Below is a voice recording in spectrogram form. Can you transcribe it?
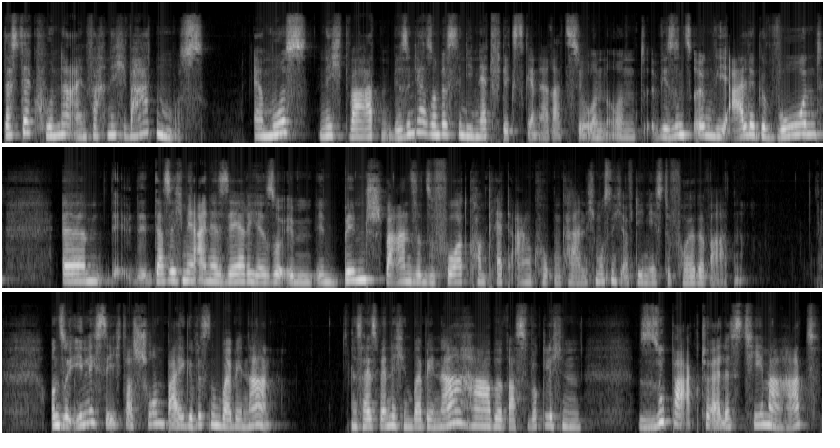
dass der Kunde einfach nicht warten muss. Er muss nicht warten. Wir sind ja so ein bisschen die Netflix-Generation und wir sind es irgendwie alle gewohnt, ähm, dass ich mir eine Serie so im, im Binge-Wahnsinn sofort komplett angucken kann. Ich muss nicht auf die nächste Folge warten. Und so ähnlich sehe ich das schon bei gewissen Webinaren. Das heißt, wenn ich ein Webinar habe, was wirklich ein super aktuelles Thema hat,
